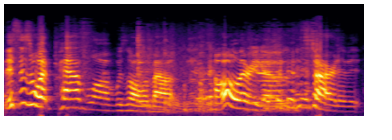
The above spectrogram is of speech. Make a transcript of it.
this is what Pavlov was all about. Oh, there he goes. He's tired of it.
